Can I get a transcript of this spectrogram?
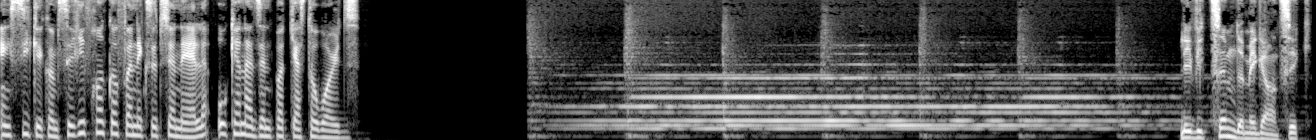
ainsi que comme série francophone exceptionnelle au Canadian Podcast Awards. Les victimes de Mégantic,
